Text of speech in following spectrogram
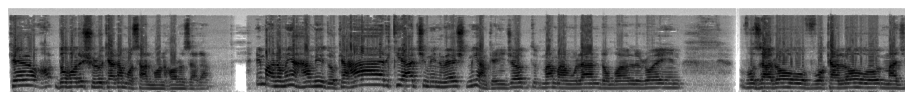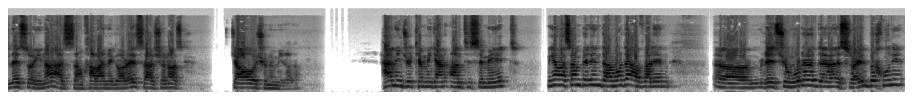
که دوباره شروع کردم مسلمان ها رو زدم این برنامه حمیدو که هر کی هر چی می نوشت میگم که اینجا من معمولا دنبال روی این وزرا و وکلا و مجلس و اینا هستم خبرنگاره سرشناس. جوابشون می‌دادم. همینجور که میگن آنتیسمیت میگم اصلا برین در مورد اولین رئیس جمهور اسرائیل بخونید.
